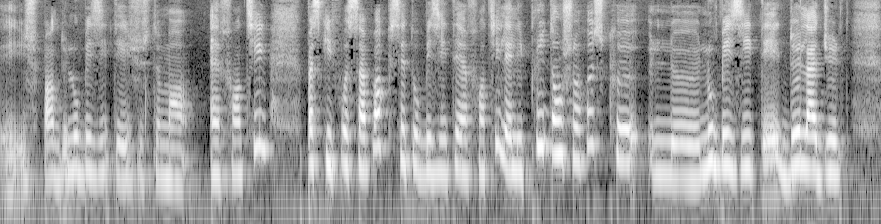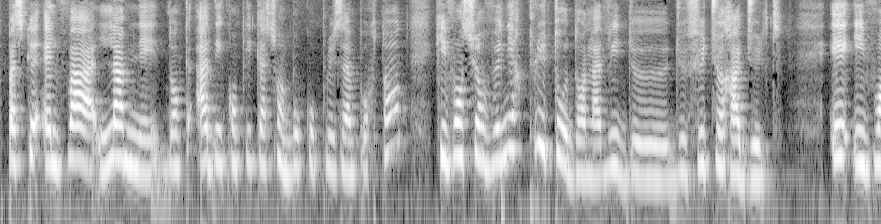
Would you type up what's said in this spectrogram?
Et je parle de l'obésité justement infantile, parce qu'il faut savoir que cette obésité infantile, elle est plus dangereuse que l'obésité de l'adulte, parce qu'elle va l'amener donc à des complications beaucoup plus importantes qui vont survenir plus tôt dans la vie du futur adulte. Et, ils vont,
